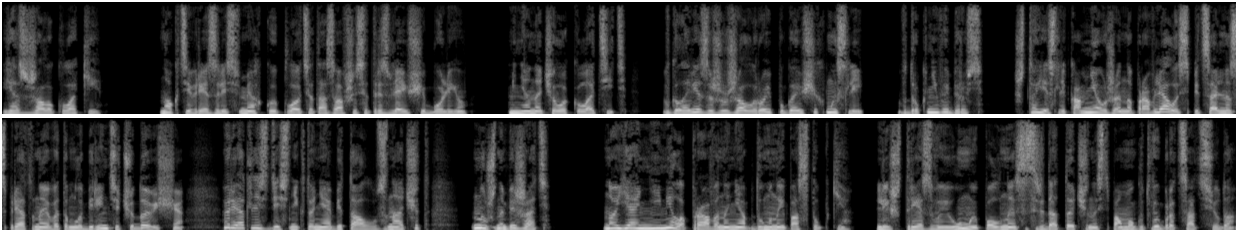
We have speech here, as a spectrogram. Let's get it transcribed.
Я сжала кулаки. Ногти врезались в мягкую плоть, отозвавшись отрезвляющей болью. Меня начало колотить. В голове зажужжал рой пугающих мыслей. Вдруг не выберусь. Что если ко мне уже направлялось специально спрятанное в этом лабиринте чудовище? Вряд ли здесь никто не обитал, значит, нужно бежать. Но я не имела права на необдуманные поступки. Лишь трезвые ум и полная сосредоточенность помогут выбраться отсюда.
